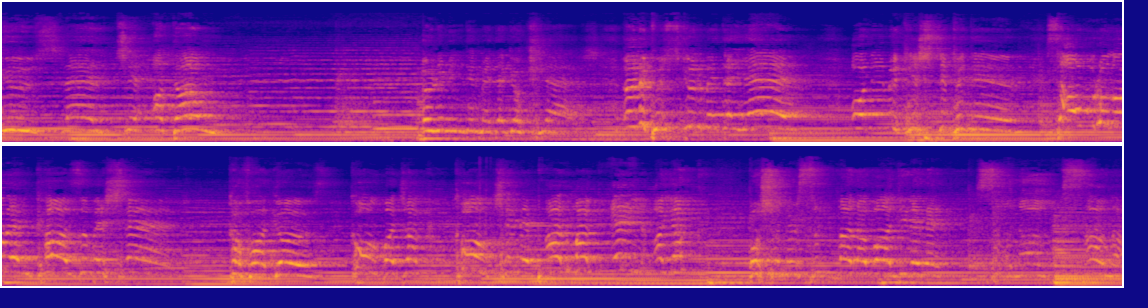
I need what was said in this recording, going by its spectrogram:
yüzlerce adam Ölüm indirmede gökler, ölü yer Müthiş tipidir, savrulur enkazı beşer Kafa göz, kol bacak, kol çene, parmak, el, ayak. Boşanır sırtlara, vadilere, sana, sana.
